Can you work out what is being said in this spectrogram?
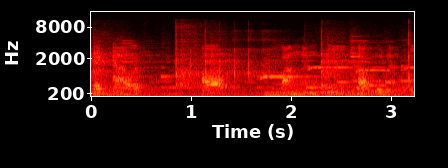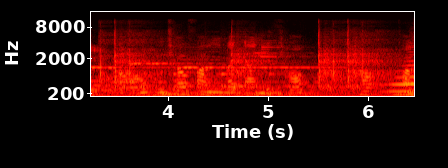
ได้ข่าวว่าชอบฟังหนังผีชอบดูหนังผีอ๋อผมชอบฟังรายการเด็กชอบชอบฟัง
